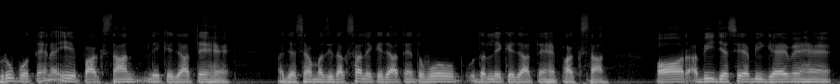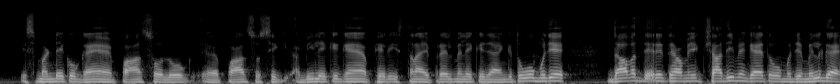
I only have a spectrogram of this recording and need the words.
گروپ ہوتے ہیں نا، یہ پاکستان لے کے جاتے ہیں۔ جیسے ہم مسجد اقصہ لے کے جاتے ہیں، تو وہ ادھر لے کے جاتے ہیں پاکستان۔ اور ابھی جیسے ابھی گئے ہوئے ہیں اس منڈے کو گئے ہیں، پانچ سو لوگ، پانچ سو سکھ ابھی لے کے گئے ہیں، پھر اس طرح اپریل میں لے کے جائیں گے۔ تو وہ مجھے دعوت دے رہے تھے، ہم ایک شادی میں گئے تو وہ مجھے مل گئے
